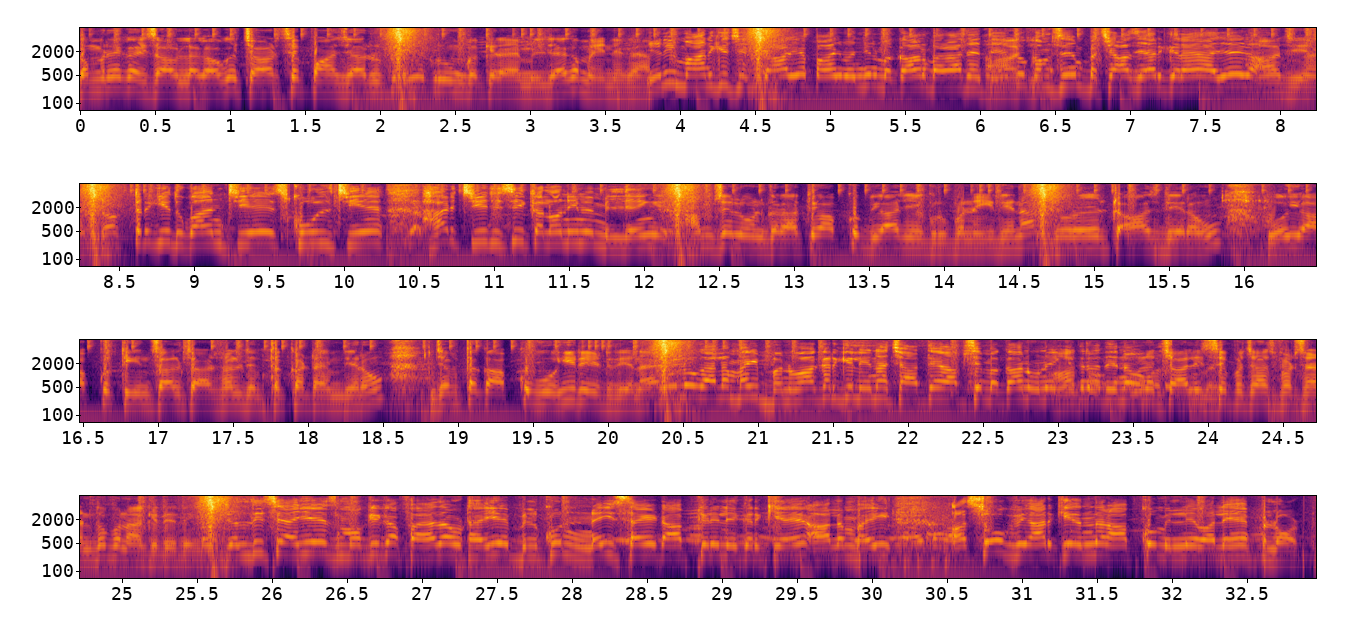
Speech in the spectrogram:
कमरे का हिसाब लगाओगे चार से पाँच हज़ार रूपए एक रूम का किराया मिल जाएगा महीने का। यानी मान के चार या पाँच मंजिल मकान बना देते हैं हाँ तो कम से कम पचास हज़ार किराया आ जाएगा। हाँ जी, हाँ डॉक्टर की दुकान चाहिए स्कूल चाहिए हर चीज़ इसी कॉलोनी में मिल जाएँगे। हमसे लोन कराते हो आपको ब्याज एक रुपया नहीं देना। जो रेट आज दे रहा हूँ वही आपको तीन साल चार साल जब तक का टाइम दे रहा हूँ। जब तक आपको वही रेट देना है। लोग आलम भाई बनवा करके लेना चाहते हैं आपसे मकान उन्हें हाँ कितना तो देना उन्हें होगा चालीस से पचास परसेंट तो बना के दे देंगे। जल्दी से आइए इस मौके का फ़ायदा उठाइए बिल्कुल नई साइट आपके लिए लेकर के आए आलम भाई अशोक विहार के अंदर आपको मिलने वाले हैं प्लॉट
